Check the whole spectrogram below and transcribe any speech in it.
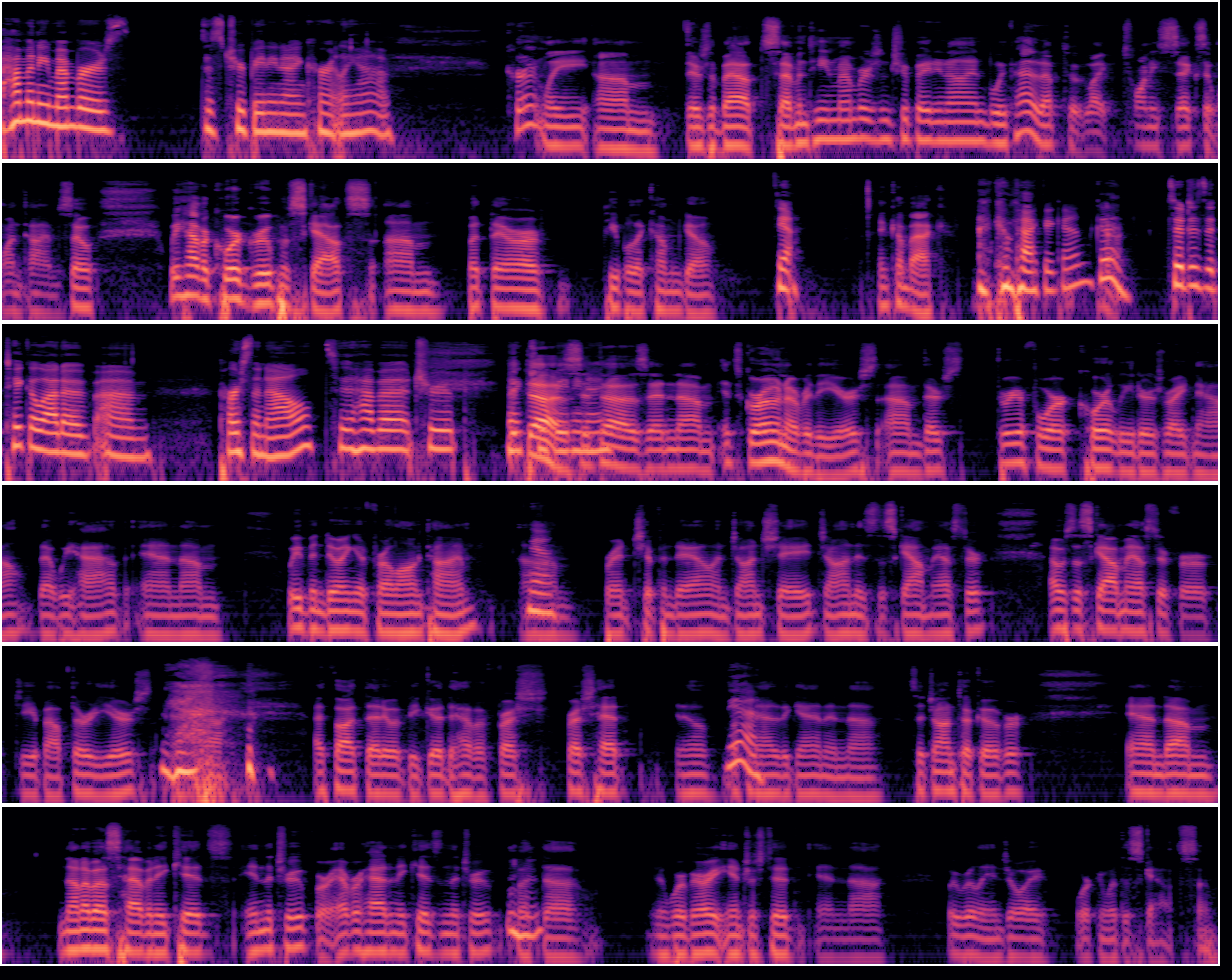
How many members does Troop 89 currently have? Currently, um, there's about 17 members in Troop 89, but we've had it up to like 26 at one time. So we have a core group of scouts, um, but there are people that come and go. Yeah. And come back. come back again? Good. So does it take a lot of um, personnel to have a troop? Like it does. It does. And um, it's grown over the years. Um, there's three or four core leaders right now that we have, and um, we've been doing it for a long time. Um, Yeah. Brent Chippendale and John Shade. John is the scoutmaster. I was the scoutmaster for gee about 30 years. and, Yeah. uh, I thought that it would be good to have a fresh fresh head, you know, looking Yeah. at it again. And uh, so John took over, and um, none of us have any kids in the troop or ever had any kids in the troop, Mhm. but uh, you know, we're very interested and uh, we really enjoy working with the scouts. So,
